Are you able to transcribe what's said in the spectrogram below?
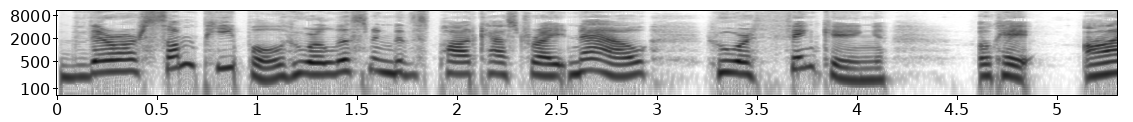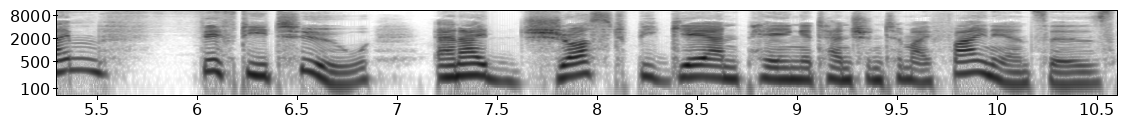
there are some people who are listening to this podcast right now who are thinking, okay, I'm 52 and I just began paying attention to my finances.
